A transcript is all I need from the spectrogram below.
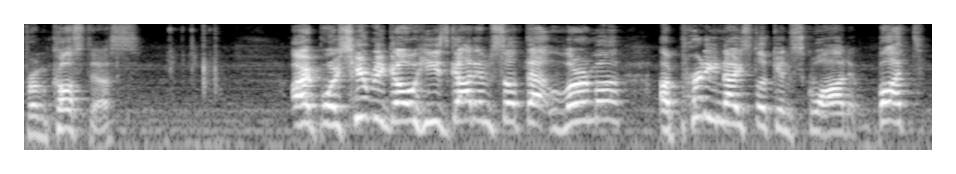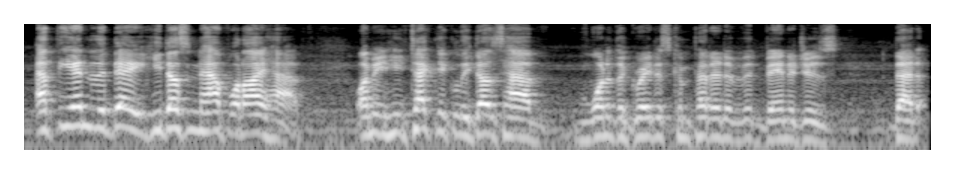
from Kostas. All right, boys, here we go. He's got himself that Lerma, a pretty nice looking squad, but at the end of the day, he doesn't have what I have. I mean, he technically does have one of the greatest competitive advantages that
